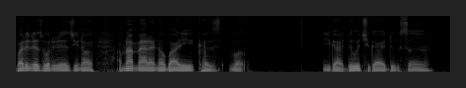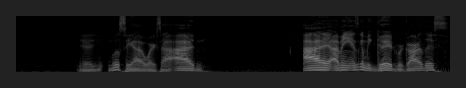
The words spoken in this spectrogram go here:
But it is what it is. You know, I'm not mad at nobody because look, you gotta do what you gotta do, son. yeah, we'll see how it works out. I, I, I mean, it's gonna be good regardless.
